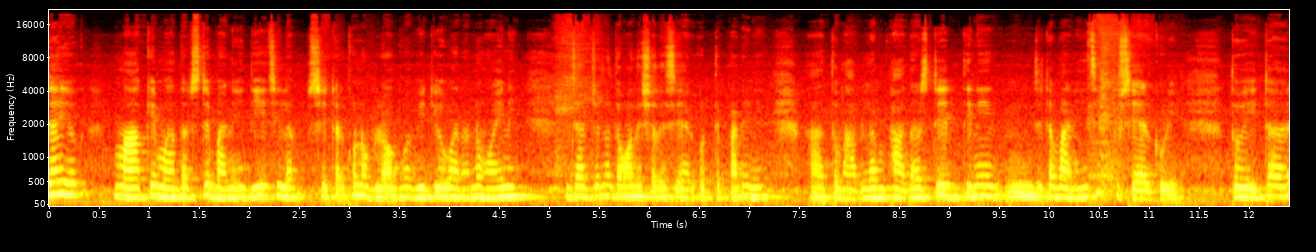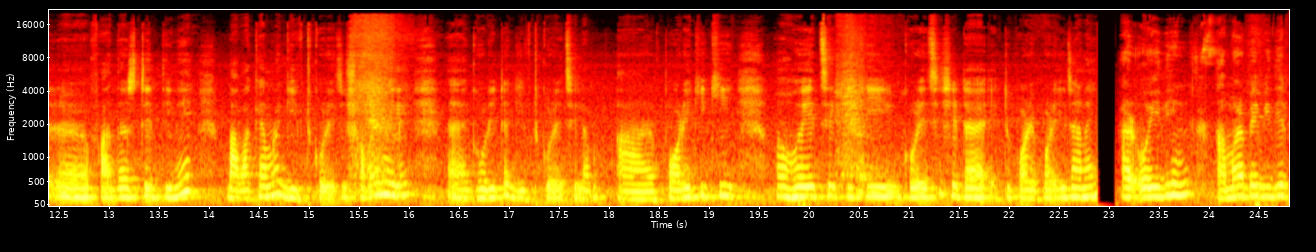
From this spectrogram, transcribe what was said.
যাই হোক, মাকে মাদার্স ডে বানিয়ে দিয়েছিলাম, সেটার কোনো ব্লগ বা ভিডিও বানানো হয়নি, যার জন্য তোমাদের সাথে শেয়ার করতে পারিনি। তো ভাবলাম ফাদার্স ডের দিনে যেটা বানিয়েছি একটু শেয়ার করি। তো এটা ফাদার্স ডের দিনে বাবাকে আমরা গিফট করেছি, সবাই মিলে ঘড়িটা গিফট করেছিলাম। আর পরে কি কি হয়েছে, কি কি করেছি সেটা একটু পরে পরেই জানাই। আর ওই দিন আমার বেবিদের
